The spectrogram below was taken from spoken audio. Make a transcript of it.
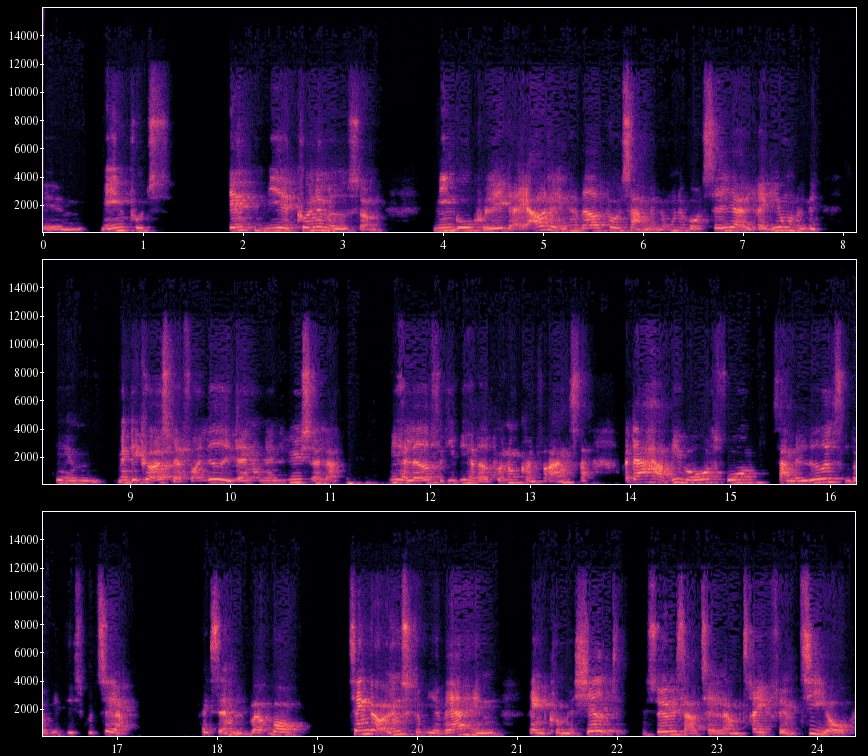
øh, med input, enten via et kundemøde, som mine gode kollegaer i afdelingen har været på sammen med nogle af vores sælgere i regionerne. Øh, men det kan også være foranledet af nogle analyser, eller vi har lavet, fordi vi har været på nogle konferencer. Og der har vi vores forum sammen med ledelsen, hvor vi diskuterer for eksempel, hvor, hvor tænker og ønsker vi at være henne rent kommercielt med serviceaftaler om 3, 5, 10 år.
